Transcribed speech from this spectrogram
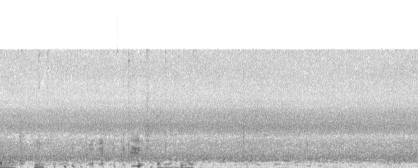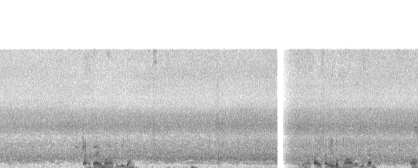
Pa naman. Hmm. Patay ang buhay. Ah, tayo mga kaibigan. Pwede na tayo sa ilog mga kaibigan. Oh.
